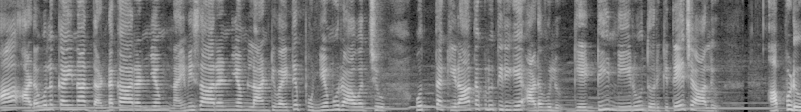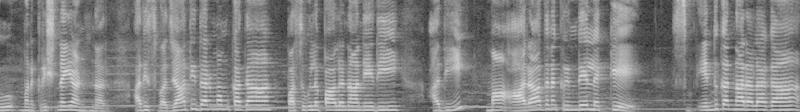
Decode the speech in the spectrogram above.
ఆ అడవులకైనా దండకారణ్యం నైమిసారణ్యం లాంటివైతే పుణ్యము రావచ్చు. ఉత్త కిరాతకులు తిరిగే అడవులు. గడ్డి నీరు దొరికితే చాలు. అప్పుడు మన కృష్ణయ్య అంటున్నారు అది స్వజాతి ధర్మం కదా పశువుల పాలన అనేది. అది మా ఆరాధన క్రిందే లెక్కే. ఎందుకన్నారు అలాగా?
